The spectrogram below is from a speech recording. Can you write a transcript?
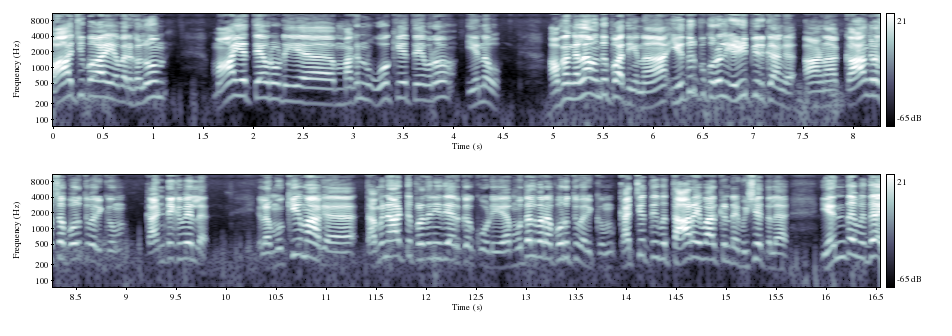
வாஜ்பாய் அவர்களும் மாயத்தேவருடைய மகன் ஓகே தேவரோ என்னவோ அவங்கெல்லாம் வந்து பார்த்தீங்கன்னா எதிர்ப்பு குரல் எழுப்பியிருக்காங்க. ஆனால் காங்கிரஸை பொறுத்த வரைக்கும் கண்டுக்கவே இல்லை. இதில் முக்கியமாக தமிழ்நாட்டு பிரதிநிதியாக இருக்கக்கூடிய முதல்வரை பொறுத்த வரைக்கும் கச்சத்தீவு தாரை வார்க்கின்ற விஷயத்தில் எந்தவித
